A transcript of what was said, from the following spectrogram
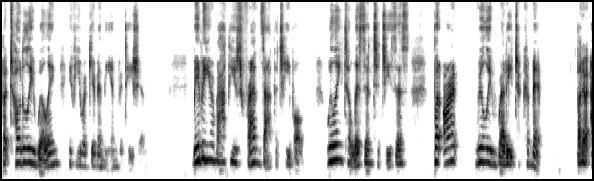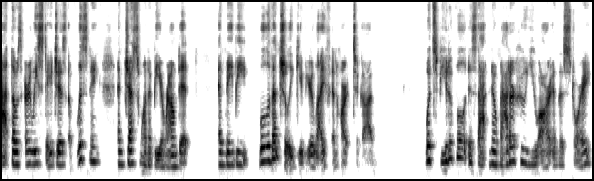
but totally willing if you were given the invitation? Maybe you're Matthew's friends at the table, willing to listen to Jesus, but aren't really ready to commit but are at those early stages of listening and just want to be around it and maybe will eventually give your life and heart to God. What's beautiful is that no matter who you are in this story,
